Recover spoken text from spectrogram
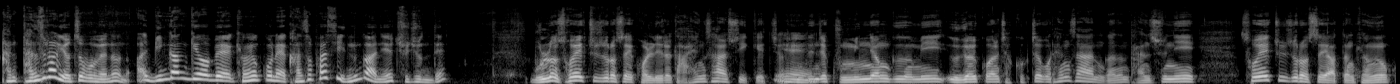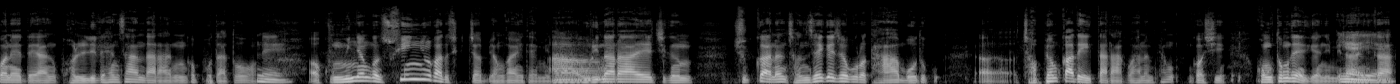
단, 단순하게 여쭤보면은 아니 민간 기업의 경영권에 간섭할 수 있는 거 아니에요 주주인데? 물론 소액주주로서의 권리를 다 행사할 수 있겠죠. 예. 근데 이제 국민연금이 의결권을 적극적으로 행사하는 것은 단순히 소액주주로서의 어떤 경영권에 대한 권리를 행사한다라는 것보다도 네. 어, 국민연금 수익률과도 직접 연관이 됩니다. 아. 우리나라의 지금 주가는 전 세계적으로 다 모두 어, 저평가돼 있다라고 하는 평, 것이 공통된 의견입니다. 예, 예. 그러니까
